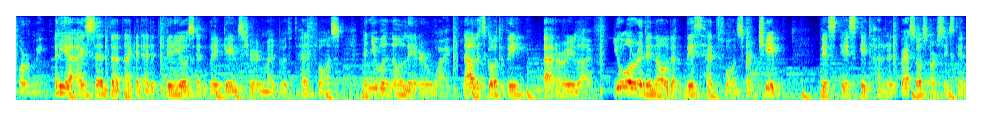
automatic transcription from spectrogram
for me. And yeah, I said that I can edit videos and play games here in my Bluetooth headphones and you will know later why. Now let's go to the battery life. You already know that these headphones are cheap. This is 800 pesos or $16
